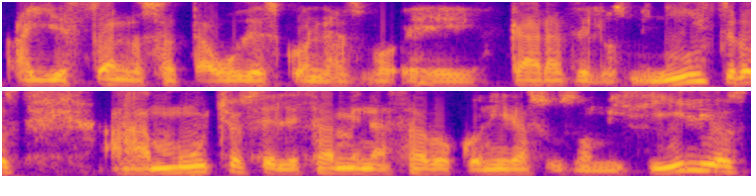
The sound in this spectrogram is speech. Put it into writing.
Ahí están los ataúdes con las eh, caras de los ministros. A muchos se les ha amenazado con ir a sus domicilios,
